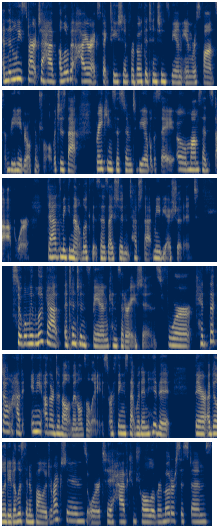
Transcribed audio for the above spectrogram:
And then we start to have a little bit higher expectation for both attention span and response and behavioral control, which is that braking system to be able to say, oh, mom said stop, or dad's making that look that says I shouldn't touch that. Maybe I shouldn't. So, when we look at attention span considerations for kids that don't have any other developmental delays or things that would inhibit their ability to listen and follow directions or to have control over motor systems,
